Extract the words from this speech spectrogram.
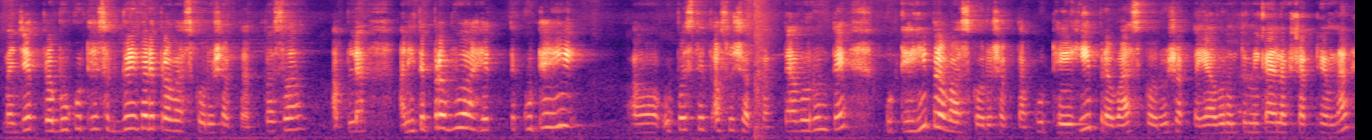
म्हणजे प्रभू कुठे सगळीकडे प्रवास करू शकतात. कसं? आपल्या आणि ते प्रभू आहेत ते कुठेही उपस्थित असू शकतात. त्यावरून ते कुठेही प्रवास करू शकता कुठेही प्रवास करू शकता यावरून तुम्ही काय लक्षात ठेवणार?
